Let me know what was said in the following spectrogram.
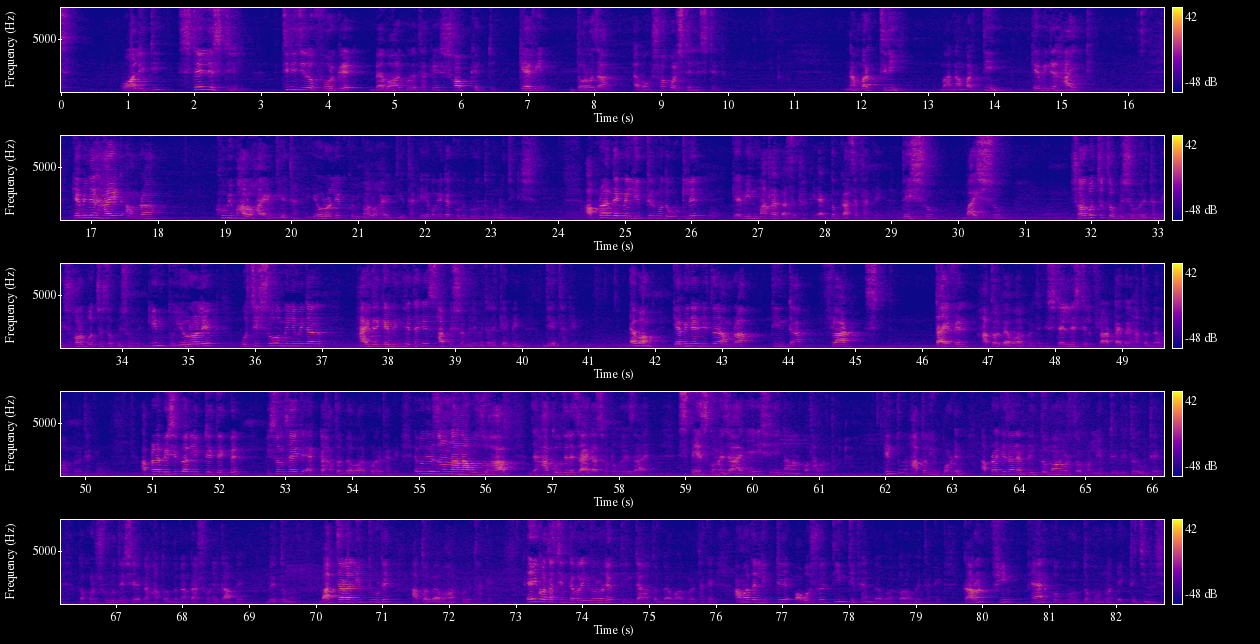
quality stainless steel three zero four grade ব্যবহার করে থাকে সব ক্ষেত্রে ক্যাবিন দরজা এবং সকল স্টেনলেস স্টিল নাম্বার থ্রি বা নাম্বার তিন কেবিনের হাইট। কেবিনের হাইট আমরা খুবই ভালো হাইট দিয়ে থাকি। ইউরোলিফট খুবই ভালো হাইট দিয়ে থাকে এবং এটা খুবই গুরুত্বপূর্ণ জিনিস। আপনারা দেখবেন লিফটের মধ্যে উঠলে কেবিন মাথার কাছে থাকে, একদম কাছে থাকে। তেইশশো, বাইশশো, সর্বোচ্চ চব্বিশশো হয়ে থাকে, সর্বোচ্চ চব্বিশশো হয়ে কিন্তু ইউরোলিফট পঁচিশশো মিলিমিটার হাইটের কেবিন দিয়ে থাকে, ছাব্বিশশো মিলিমিটারের কেবিন দিয়ে থাকে। এবং কেবিনের ভিতরে আমরা তিনটা ফ্ল্যাট টাইপের হাতল ব্যবহার করে থাকি। স্টেনলেস স্টিল ফ্ল্যাট টাইপের হাতল ব্যবহার করে থাকি। আপনারা বেশিরভাগ লিফটে দেখবেন, পিছন সাইডে একটা হাতল ব্যবহার করে থাকে। এবং এর জন্য নানা অজুহাত, যে হাতল দিলে জায়গা ছোট হয়ে যায় স্পেস কমে যায়, এই সেই নানান কথাবার্তা। কিন্তু হাতল ইম্পর্টেন্ট আপনারা কি জানেন, বৃদ্ধ মানুষ যখন লিফটের ভিতরে উঠে, তখন শুরুতে সে একটা হাতল কারণ তার শরীর কাঁপে বৃদ্ধ মানুষ। বাচ্চারা লিফটে উঠে হাতল ব্যবহার করে থাকে। এই কথা চিন্তা করে ইউরোলিফট তিনটা হাতল ব্যবহার করে থাকে। আমাদের লিফটে অবশ্যই তিনটি ফ্যান ব্যবহার করা হয়ে থাকে। কারণ ফিন, ফ্যান খুব গুরুত্বপূর্ণ একটি জিনিস।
